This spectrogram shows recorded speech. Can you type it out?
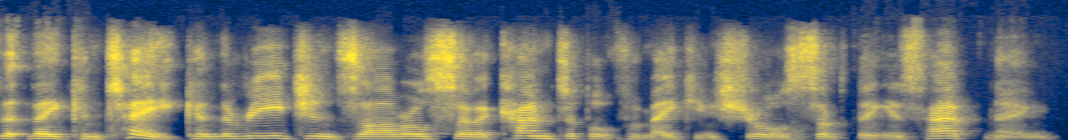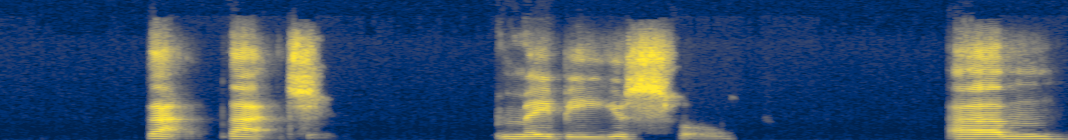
that they can take, and the regions are also accountable for making sure something is happening, that that may be useful. Um,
